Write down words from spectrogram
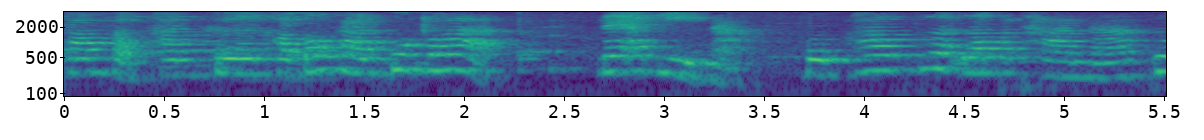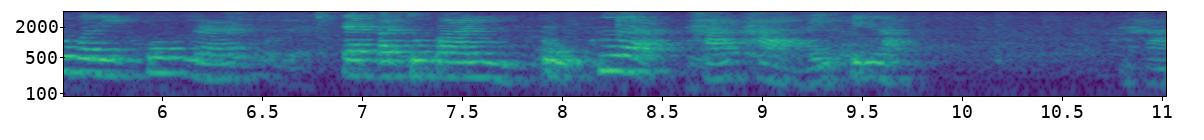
ความสำคัญคือเขาต้องการพูดว่าในอดีตน่ะปลูกข้าวเพื่อรับประทานนะ เพื่อบริโภคนะ แต่ปัจจุบันปลูกเพื่อค้าขายเป็นหลักนะคะ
